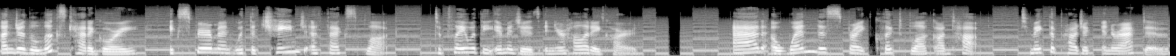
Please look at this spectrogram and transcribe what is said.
Under the Looks category, experiment with the Change Effects block to play with the images in your holiday card. Add a When This Sprite Clicked block on top to make the project interactive,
